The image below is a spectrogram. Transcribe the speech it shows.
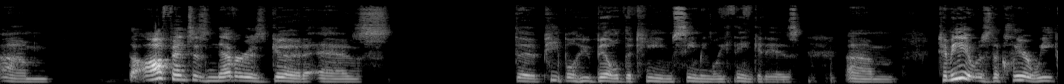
um, the offense is never as good as the people who build the team seemingly think it is. Um, to me, it was the clear weak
